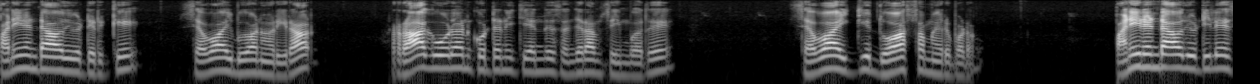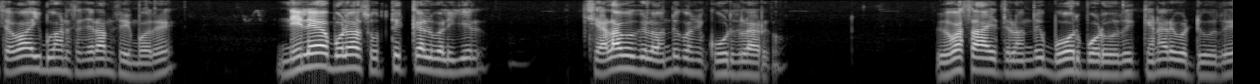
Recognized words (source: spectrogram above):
பன்னிரெண்டாவது வீட்டிற்கு செவ்வாய் புகான் வருகிறார். ராகுவுடன் கூட்டணி சேர்ந்து சஞ்சாரம் செய்யும்போது செவ்வாய்க்கு தோஷம் ஏற்படும். பனிரெண்டாவது வீட்டிலே செவ்வாய் புகான் சஞ்சாரம் செய்யும்போது நிலபுல சொத்துக்கள் வழியில் செலவுகள் வந்து கொஞ்சம் கூடுதலாக இருக்கும். விவசாயத்தில் வந்து போர் போடுவது கிணறு வெட்டுவது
